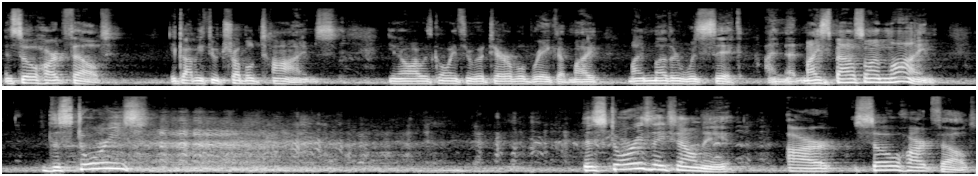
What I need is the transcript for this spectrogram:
and so heartfelt. It got me through troubled times. You know, I was going through a terrible breakup. My, my mother was sick. I met my spouse online. The stories. the stories they tell me are so heartfelt,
